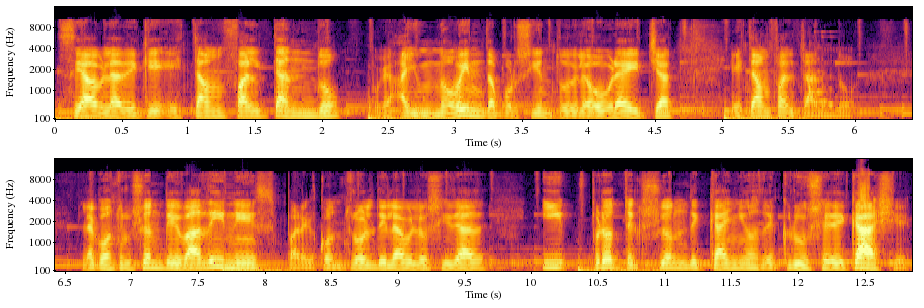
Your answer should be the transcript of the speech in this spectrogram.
se habla de que están faltando, porque hay un 90% de la obra hecha, están faltando la construcción de badenes para el control de la velocidad y protección de caños de cruce de calle,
